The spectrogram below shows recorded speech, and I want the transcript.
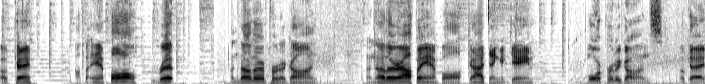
Okay. Alpha Ample. Rip. Another Protagon. Another Alpha Ample. God dang it, game. More Protagons. Okay.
